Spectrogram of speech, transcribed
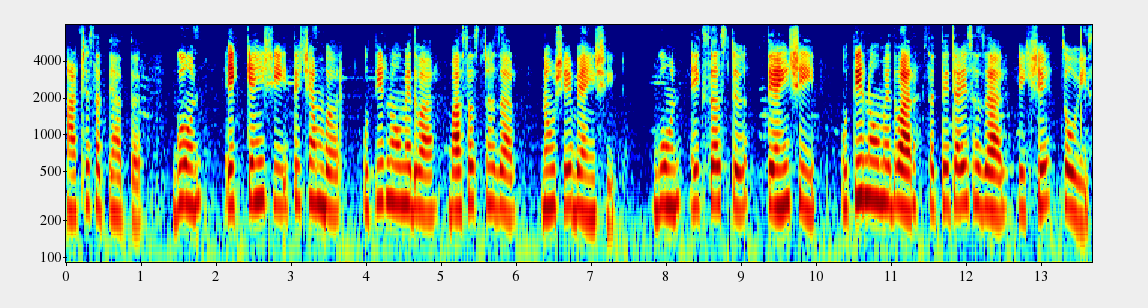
आठशे सत्याहत्तर. गुण एक्क्याऐंशी ते शंभर उत्तीर्ण उमेदवार बासष्ट हजार नऊशे ब्याऐंशी. गुण एकसष्ट ते ऐंशी उत्तीर्ण उमेदवार सत्तेचाळीस हजार एकशे चोवीस.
